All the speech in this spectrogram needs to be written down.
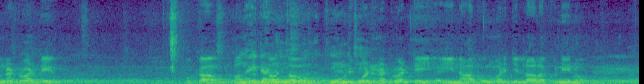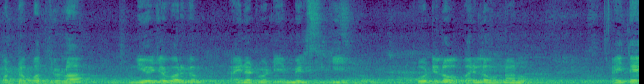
ఉన్నటువంటి ఒక బంధుత్వంతో ముడిపడినటువంటి ఈ నాలుగు ఉమ్మడి జిల్లాలకు నేను పట్టభద్రుల నియోజకవర్గం అయినటువంటి ఎమ్మెల్సీకి పోటీలో బరిలో ఉన్నాను. అయితే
